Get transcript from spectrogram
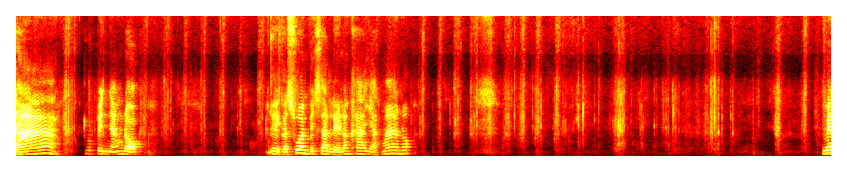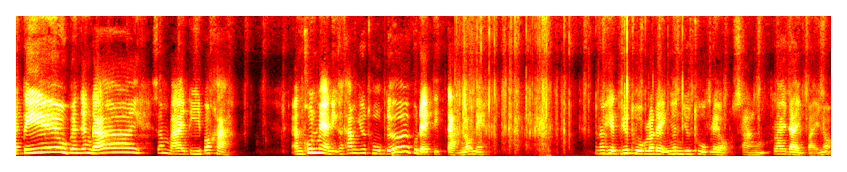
จ้าว่าเป็นยังดอก เอยกระส่วนไปสั่นเลยลังคาอยากมากเนาะแม่ติวเป็นจังได้สบายดีป่ะค่ะ อันคุณแม่นี่ก็ทำ YouTube เด้อผู้ใดติดตามเราเนี่ยเราเฮ็ด YouTube เราได้เงิน YouTube แล้วสร้างรายได้ไปเนาะ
